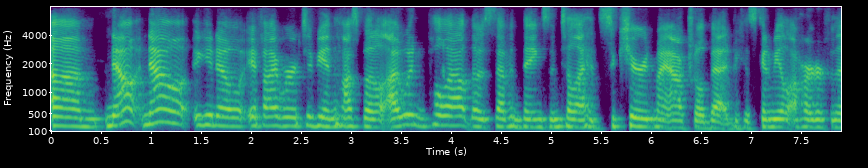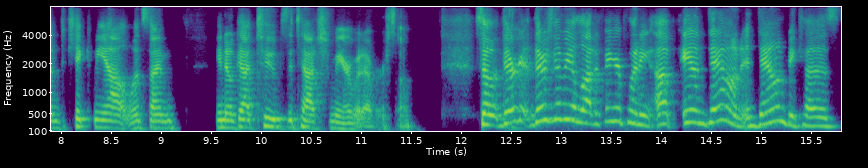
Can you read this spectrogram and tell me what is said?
um, now, now, you know, if I were to be in the hospital, I wouldn't pull out those seven things until I had secured my actual bed because it's going to be a lot harder for them to kick me out once I'm, you know, got tubes attached to me or whatever. So, so there, there's going to be a lot of finger pointing up and down and down because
